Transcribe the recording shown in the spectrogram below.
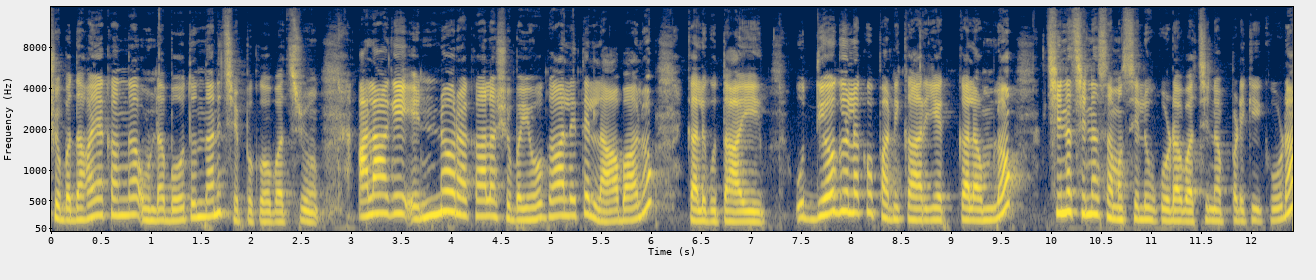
శుభదాయకంగా ఉండబోతుందని చెప్పుకోవచ్చు. అలాగే ఎన్నో రకాల శుభయోగాలైతే లాభాలు కలుగుతాయి. ఉద్యోగులకు పని కార్యక్రమంలో చిన్న చిన్న సమస్యలు కూడా వచ్చినప్పటికీ కూడా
